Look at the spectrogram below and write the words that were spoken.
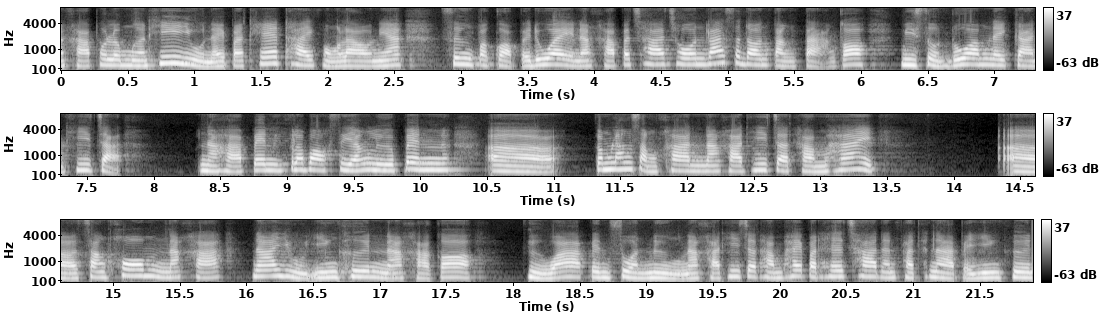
นะคะ พลเมืองที่อยู่ในประเทศไทยของเราเนี่ยซึ่งประกอบไปด้วยนะคะ ประชาชนราษฎรต่างๆ ก็มีส่วนร่วมในการที่จะนะคะเป็นกระบอกเสียงหรือเป็นอ่อกำลังสำคัญนะคะที่จะทำให้อ่อสังคมนะคะน่าอยู่ยิ่งขึ้นนะคะ ก็ ถือว่าเป็นส่วนหนึ่งนะคะ ที่จะทำให้ประเทศชาตินั้นพัฒนาไปยิ่งขึ้น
